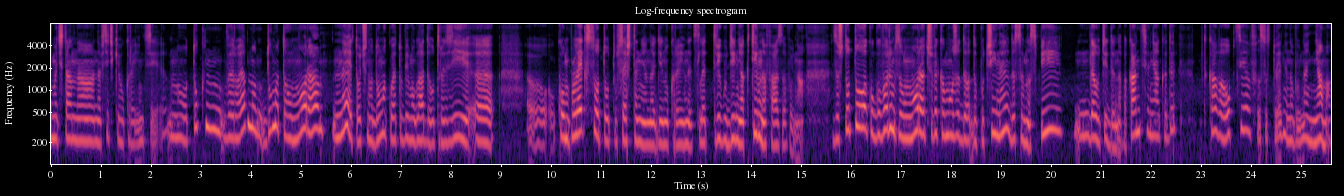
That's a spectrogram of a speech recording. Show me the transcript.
мечта на, на всички украинци. Но тук, вероятно, думата умора не е точна дума, която би могла да отрази е, комплексът от усещания на един украинец след три години активна фаза война. Защото ако говорим за умора, човека може да, да почине, да се наспи, да отиде на вакансия някъде. Такава опция в състояние на война няма.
